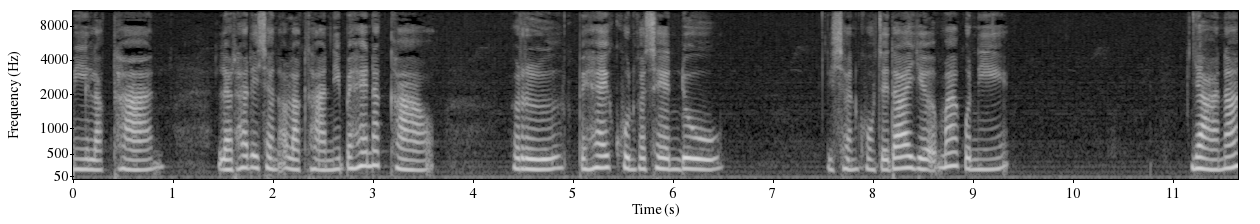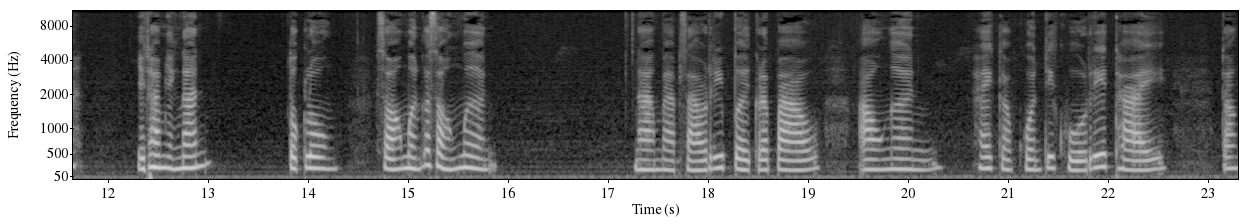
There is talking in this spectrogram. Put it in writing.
มีหลักฐาน แล้วถ้าดิฉันเอาหลักฐานนี้ไปให้นักข่าว หรือไปให้คุณกระเชนดู ดิฉันคงจะได้เยอะมากกว่านี้ อย่านะ อย่าทำอย่างนั้น ตกลงสองหมื่นก็สองหมื่นนางแบบสาวรีบเปิดกระเป๋า เอาเงินให้กับคนที่ขู่รีดไถ ต้อง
